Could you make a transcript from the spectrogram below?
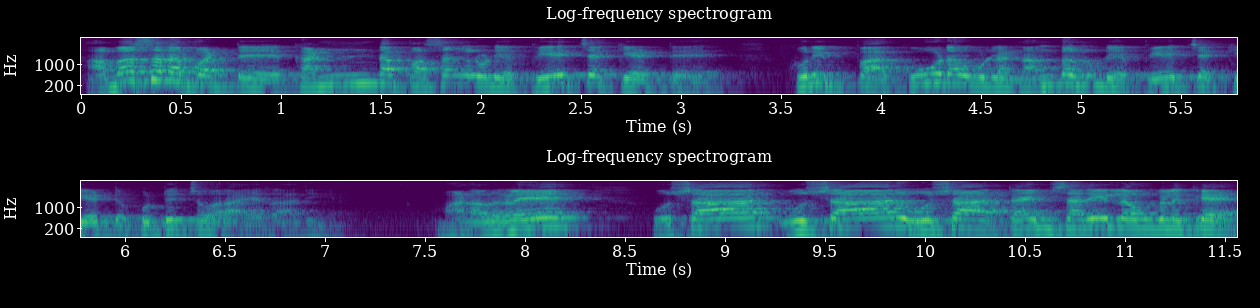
அவசரப்பட்டு கண்ட பசங்களுடைய பேச்சை கேட்டு குறிப்பாக கூட உள்ள நண்பர்களுடைய பேச்சை கேட்டு குட்டிச்சோராயிடாதீங்க மாணவர்களே உஷார் உஷார் உஷார். டைம் சரியில்லை உங்களுக்கு.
